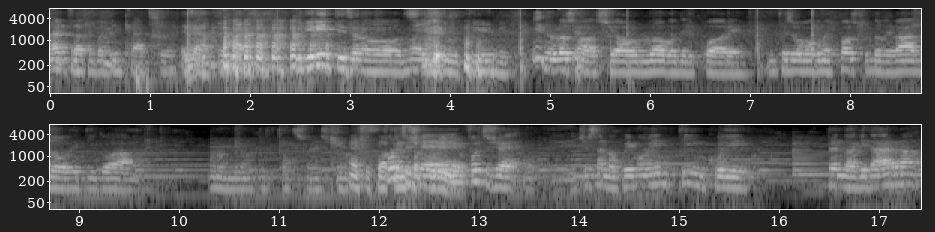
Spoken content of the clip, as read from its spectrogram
L'ha fatto in cazzo. Esatto, ma i diritti sono ormai di tutti, quindi... Io non lo so se ho un luogo del cuore, inteso proprio come posto dove vado e dico ah, ma non mi rompe il cazzo nessuno. Eh, forse c'è, io. forse c'è, eh, ci stanno quei momenti in cui prendo la chitarra,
